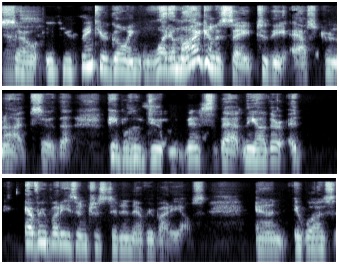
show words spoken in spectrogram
so if you think you're going, what am I going to say to the astronauts or the people yes. who do this, that, and the other? Everybody's interested in everybody else. And it was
